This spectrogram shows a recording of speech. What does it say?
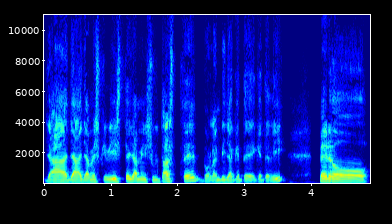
Ya, ya, ya me escribiste, ya me insultaste por la envidia que te, que te di, pero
